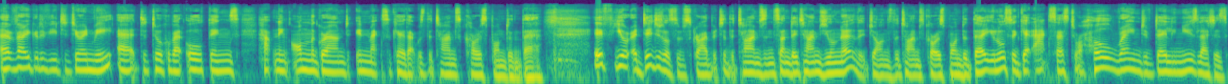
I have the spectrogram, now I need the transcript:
Uh, very good of you to join me uh, to talk about all things happening on the ground in Mexico. That was the Times correspondent there. If you're a digital subscriber to the Times and Sunday Times, you'll know that Jon's the Times correspondent there. You'll also get access to a whole range of daily newsletters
